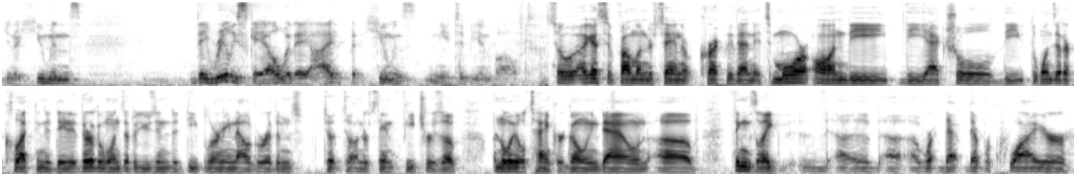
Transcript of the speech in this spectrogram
you know, humans they really scale with AI, but humans need to be involved. So I guess if I'm understanding it correctly, then it's more on the the actual the the ones that are collecting the data. They're the ones that are using the deep learning algorithms to, to understand features of an oil tanker going down, of things like uh, uh, uh, that that require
